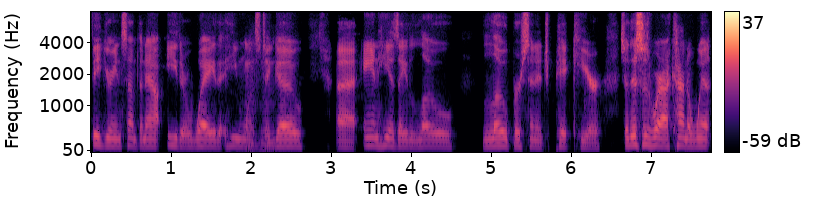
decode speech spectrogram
figuring something out either way that he wants to Mhm. go, uh, and he has a low low percentage pick here. So this is where I kind of went,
